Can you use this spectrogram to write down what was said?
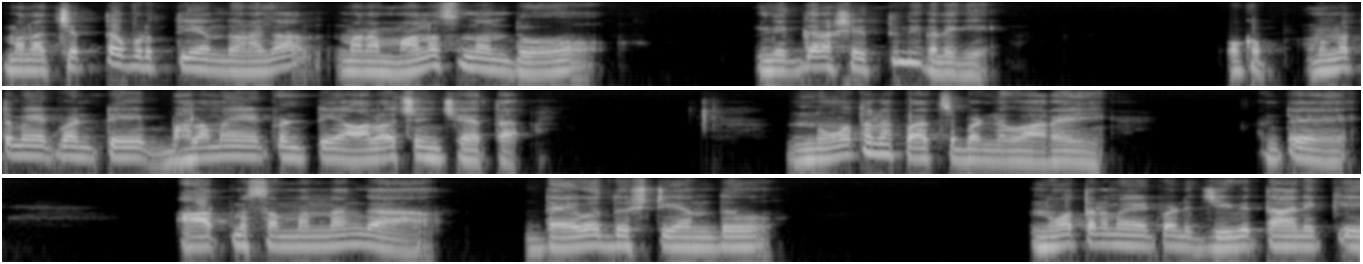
మన చిత్త వృత్తి అనగా మన మనసునందు నిగ్రహ శక్తిని కలిగి ఒక ఉన్నతమైనటువంటి బలమైనటువంటి ఆలోచన చేత నూతన పరచబడిన వారై అంటే ఆత్మ సంబంధంగా దైవ దృష్టి అందు నూతనమైనటువంటి జీవితానికి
